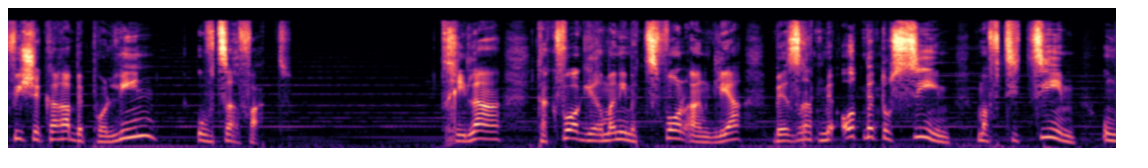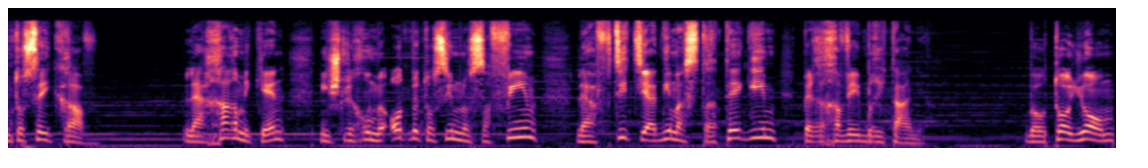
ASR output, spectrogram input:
כפי שקרה בפולין ובצרפת. תחילה תקפו הגרמנים את צפון אנגליה בעזרת מאות מטוסים, מפציצים ומטוסי קרב. לאחר מכן נשלחו מאות מטוסים נוספים להפציץ יעדים אסטרטגיים ברחבי בריטניה. באותו יום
